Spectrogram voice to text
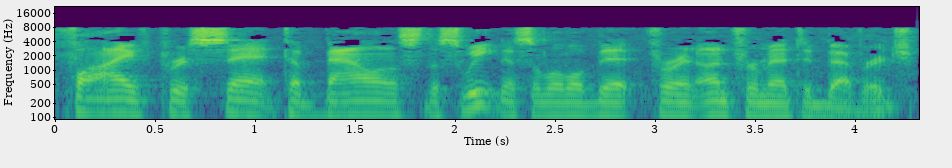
5% to balance the sweetness a little bit for an unfermented beverage.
